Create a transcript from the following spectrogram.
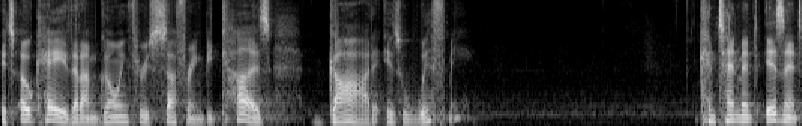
It's okay that I'm going through suffering because God is with me. Contentment isn't,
